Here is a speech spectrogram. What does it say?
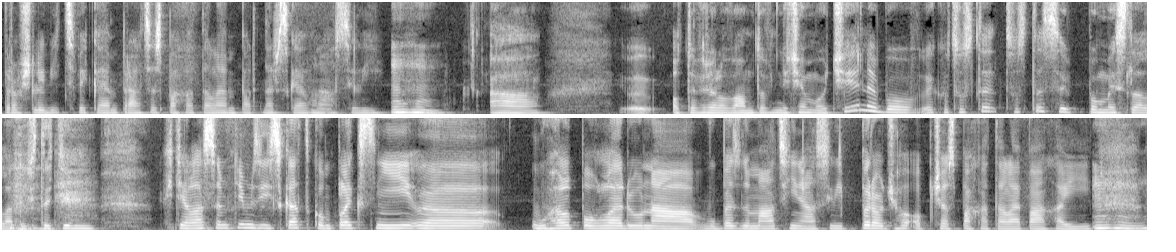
prošli výcvikem práce s pachatelem partnerského násilí. Uh-huh. A eh, otevřelo vám to v něčem oči, nebo jako co, jste, co jste si pomyslela, když jste tím... Chtěla jsem tím získat komplexní uh, úhel pohledu na vůbec domácí násilí, proč ho občas pachatelé páchají. Mm-hmm. Uh,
